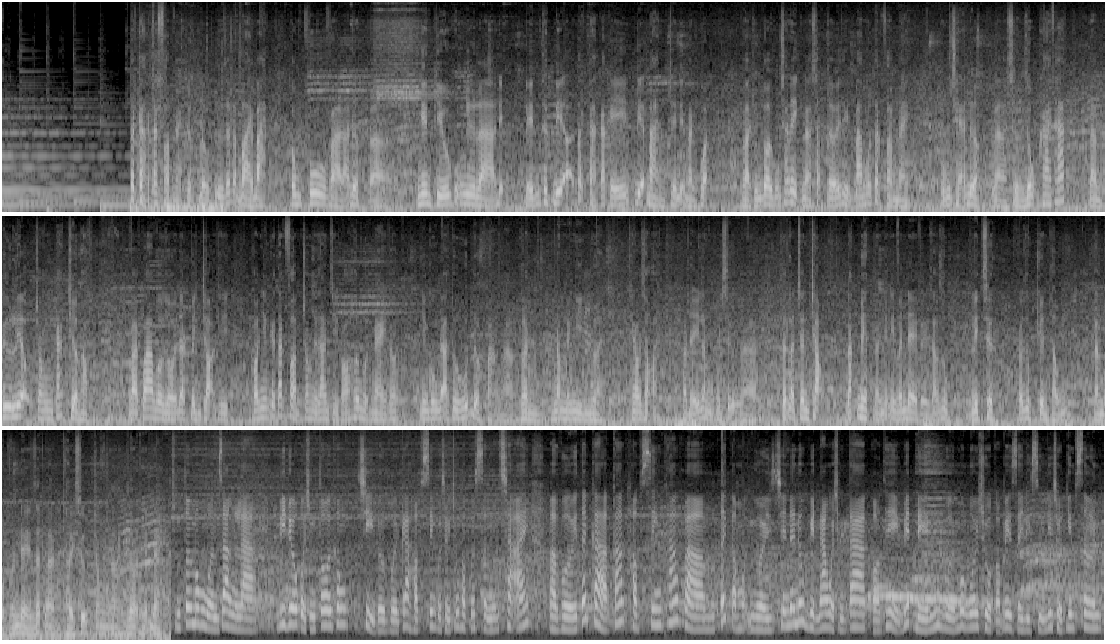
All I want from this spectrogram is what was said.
Tất cả các tác phẩm này được đầu tư rất là bài bản, công phu và đã được uh, nghiên cứu cũng như là đến thực địa tất cả các cái địa bàn trên địa bàn quận. Và chúng tôi cũng xác định là sắp tới thì 31 tác phẩm này cũng sẽ được là sử dụng khai thác làm tư liệu trong các trường học và qua vừa rồi đợt bình chọn thì có những cái tác phẩm trong thời gian chỉ có hơn một ngày thôi, nhưng cũng đã thu hút được khoảng à, gần 50.000 người theo dõi và đấy là một cái sự à, rất là trân trọng, đặc biệt là những cái vấn đề về giáo dục lịch sử, giáo dục truyền thống là một vấn đề rất là thời sự trong à, giai đoạn hiện nay. Chúng tôi mong muốn rằng là video của chúng tôi không chỉ đối với cả học sinh của trường trung học cơ sở Nguyễn Trãi, mà với tất cả các học sinh khác và tất cả mọi người trên đất nước Việt Nam của chúng ta có thể biết đến với một ngôi chùa có bề dày lịch sử như chùa Kim Sơn.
